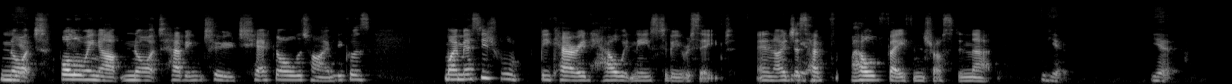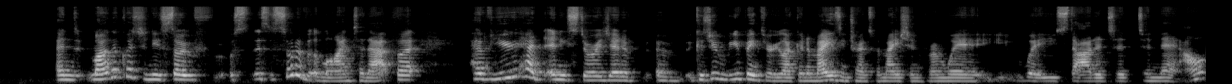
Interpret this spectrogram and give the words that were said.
Not yeah. following up, not having to check all the time because my message will be carried how it needs to be received. And I just yeah. have hold faith and trust in that. Yeah. Yeah. And my other question is so this is sort of aligned to that, but have you had any stories yet of because you've, you've been through like an amazing transformation from where you, where you started to, to now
